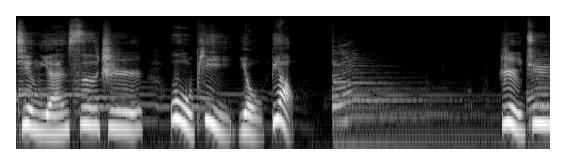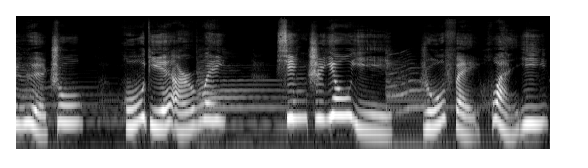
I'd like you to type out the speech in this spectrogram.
静言思之，勿辟有表。日居月诸，蝴蝶而微。心之忧矣。如匪患衣，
